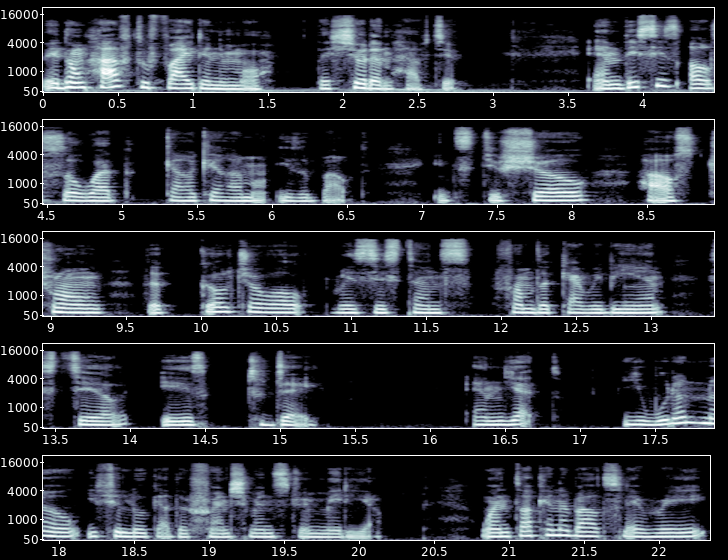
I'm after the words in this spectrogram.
they don't have to fight anymore. They shouldn't have to. And this is also what Carrément is about. It's to show how strong the cultural resistance from the Caribbean still is today. And yet, you wouldn't know if you look at the French mainstream media. When talking about slavery,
